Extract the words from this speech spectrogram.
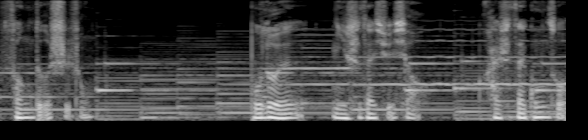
方得始终。不论你是在学校，还是在工作，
